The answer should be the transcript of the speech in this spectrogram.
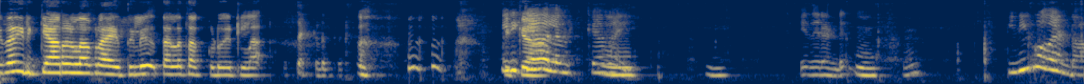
ഇതാ ഇരിക്കാറുള്ള പ്രായത്തിൽ നല്ല തക്കുടുമായിട്ടുള്ള. ഇത് രണ്ട്. ഇനിയും കുറെ ഉണ്ടാ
